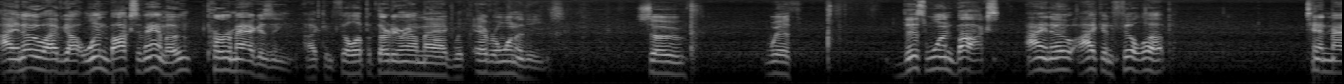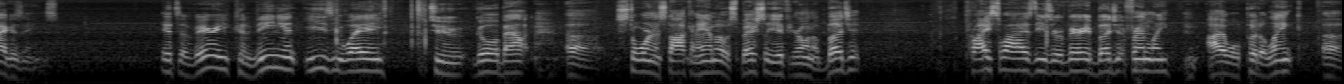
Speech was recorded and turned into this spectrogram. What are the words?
I know I've got one box of ammo per magazine. I can fill up a 30 round mag with every one of these. So with this one box, I know I can fill up 10 magazines. It's a very convenient, easy way to go about uh, storing and stocking ammo, especially if you're on a budget. Price-wise, these are very budget-friendly. I will put a link. Uh,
